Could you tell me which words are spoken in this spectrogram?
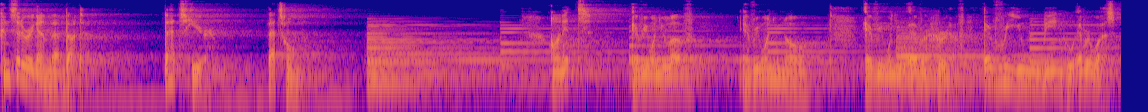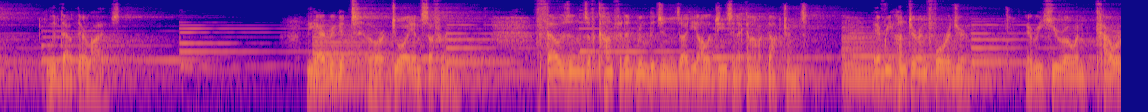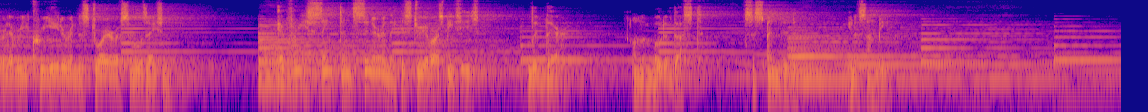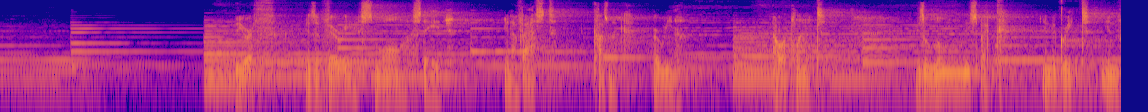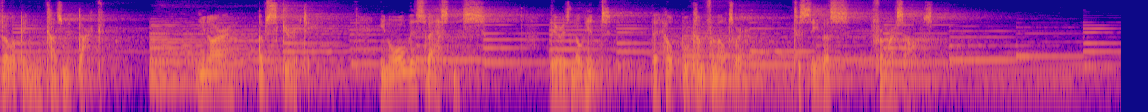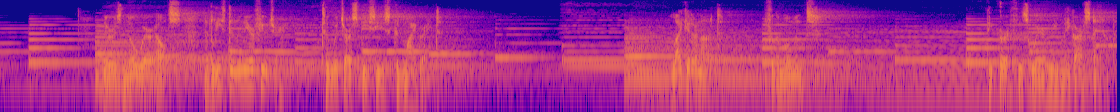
Consider again that dot. That's here. That's home. On it, everyone you love, everyone you know, everyone you ever heard of, every human being who ever was, lived out their lives. The aggregate of our joy and suffering, thousands of confident religions, ideologies, and economic doctrines, every hunter and forager, every hero and coward, every creator and destroyer of civilization, every saint and sinner in the history of our species lived there on the mote of dust suspended in a sunbeam. The Earth is a very small stage in a vast cosmic arena. Our planet is a lonely speck in the great enveloping cosmic dark. In our obscurity, in all this vastness, there is no hint that help will come from elsewhere to save us from ourselves. There is nowhere else, at least in the near future, to which our species could migrate. Like it or not, for the moment, the earth is where we make our stand.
